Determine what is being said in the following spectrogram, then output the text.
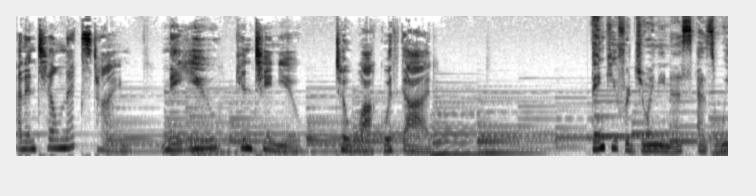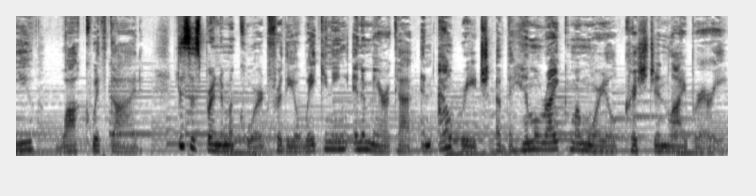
And until next time, may you continue to walk with God. Thank you for joining us as we walk with God. This is Brenda McCord for the Awakening in America, an outreach of the Himmelreich Memorial Christian Library.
